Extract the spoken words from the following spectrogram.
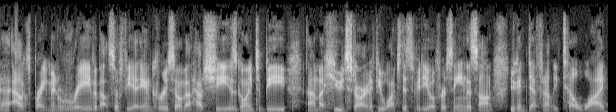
uh, Alex Brightman rave about Sophia Anne Caruso about how she is going to be um, a huge star. And if you watch this video of her singing the song, you can definitely tell why.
